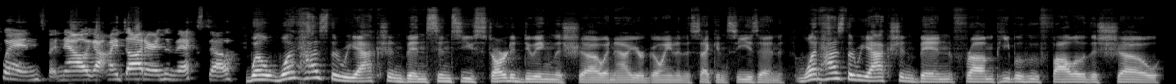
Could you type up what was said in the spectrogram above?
twins, but now I got my daughter in the mix. So, well, what has the reaction been since you started doing the show and now you're going to the second season? What has the reaction been from people who follow the show?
